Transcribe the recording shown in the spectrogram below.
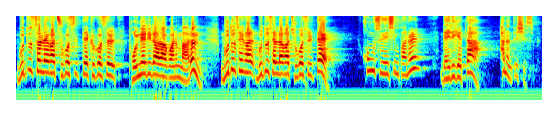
무두셀라가 죽었을 때 그것을 보내리라라고 하는 말은 무두셀라가 죽었을 때 홍수의 심판을 내리겠다 하는 뜻이 있습니다.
